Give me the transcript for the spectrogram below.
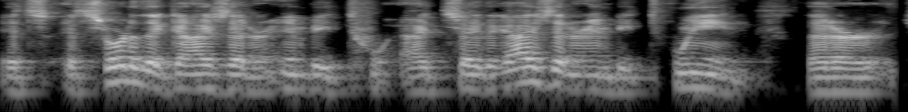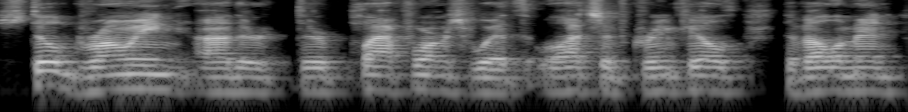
It's it's sort of the guys that are in between. I'd say the guys that are in between that are still growing uh, their their platforms with lots of greenfield development.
